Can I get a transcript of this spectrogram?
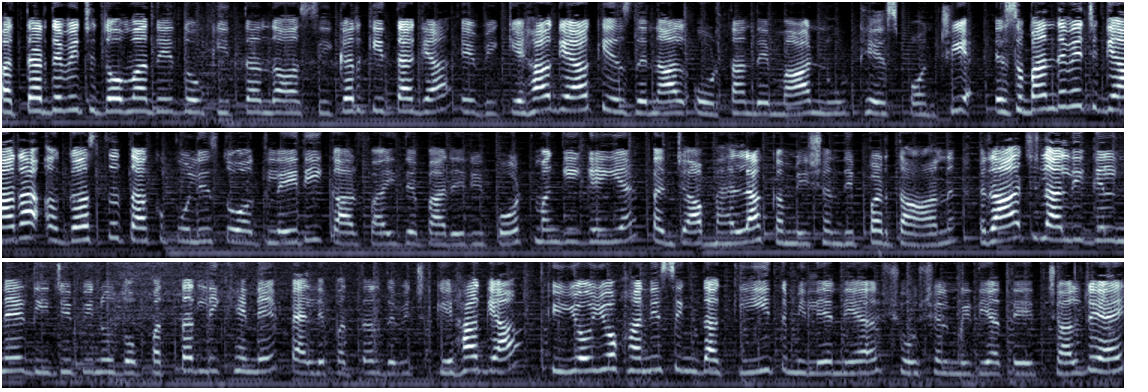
ਪੱਤਰ ਦੇ ਵਿੱਚ ਦੋਵਾਂ ਦੇ ਦੋ ਗੀਤਾਂ ਦਾ ਜ਼ਿਕਰ ਕੀਤਾ ਗਿਆ। ਇਹ ਵੀ ਕਿਹਾ ਗਿਆ ਕਿ ਇਸ ਦੇ ਨਾਲ ਔਰਤਾਂ ਦੇ ਮਾਣ ਨੂੰ ਠੇਸ ਪਹੁੰਚੀ ਹੈ। ਇਸ ਸਬੰਧ ਦੇ ਵਿੱਚ 11 ਅਗਸਤ ਤੱਕ ਪੁਲਿਸ ਤੋਂ ਅਗਲੇਰੀ ਕਾਰਵਾਈ ਦੇ ਬਾਰੇ ਰਿਪੋਰਟ ਮੰਗੀ ਗਈ ਹੈ। ਪੰਜਾਬ ਮਹਿਲਾ ਕਮਿਸ਼ਨ ਦੀ ਪ੍ਰਧਾਨ ਰਾਜ ਲਾਲੀ ਗਿੱਲ ਨੇ ਡੀਜੀਪੀ ਨੂੰ ਦੋ ਪੱਤਰ ਲਿਖੇ ਨੇ। ਪਹਿਲੇ ਪੱਤਰ ਦੇ ਵਿੱਚ ਕਿਹਾ ਗਿਆ ਕਿ ਯੋਯੋ ਹਨੀ ਸਿੰਘ ਦਾ ਗੀਤ ਮਿਲੀਅਨਰ ਸੋਸ਼ਲ ਮੀਡੀਆ ਤੇ ਚੱਲ ਰਿਹਾ ਹੈ।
